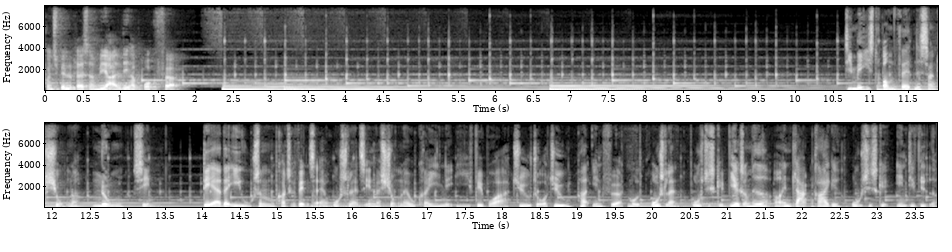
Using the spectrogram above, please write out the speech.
på en spilleplads, som vi aldrig har brugt før. De mest omfattende sanktioner nogensinde. Det er, hvad EU som konsekvens af Ruslands invasion af Ukraine i februar 2022 har indført mod Rusland, russiske virksomheder og en lang række russiske individer.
